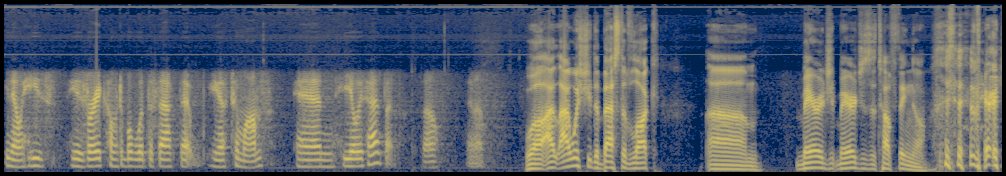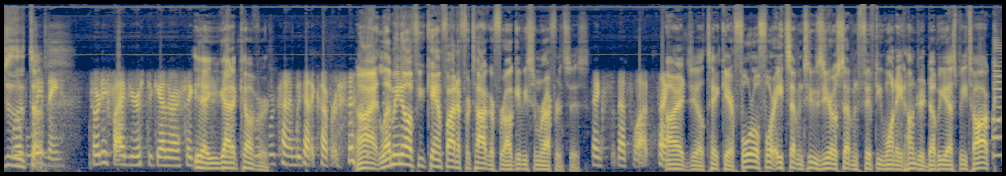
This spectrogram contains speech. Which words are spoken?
you know, he's he's very comfortable with the fact that he has two moms, and he always has been. So you know. Well, I, I wish you the best of luck. Um, marriage marriage is a tough thing, though. marriage is Well, a tough. believe me, 35 years together, I figure. Yeah, you got it We're, covered. we're kind of we got it covered. All right, let me know if you can't find a photographer. I'll give you some references. Thanks. That's a lot. Thanks. All right, Jill. Take care. 404-872-0750 800 WSB Talk. And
